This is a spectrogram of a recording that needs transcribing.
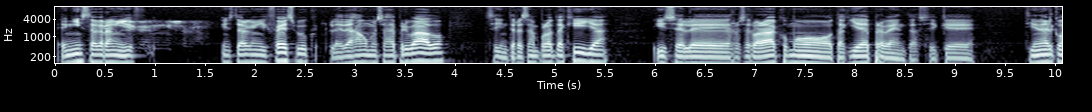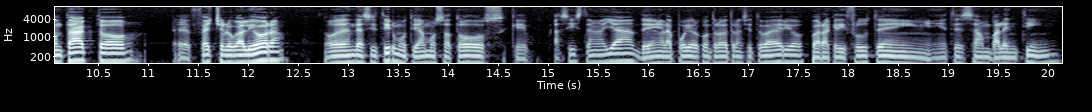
en Instagram y, En Instagram. Instagram y Facebook. Le dejan un mensaje privado, se interesan por la taquilla y se le reservará como taquilla de preventa. Así que tiene el contacto, eh, fecha, lugar y hora. No dejen de asistir, motivamos a todos que asistan allá, den el apoyo al control de tránsito aéreo para que disfruten este San Valentín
